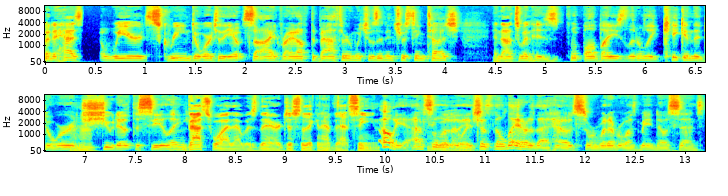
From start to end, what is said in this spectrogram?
but it has a weird screen door to the outside right off the bathroom, which was an interesting touch. And that's when his football buddies literally kick in the door and mm-hmm. shoot out the ceiling. That's why that was there, just so they can have that scene. Oh yeah, absolutely. It's just the layout of that house or whatever it was made no sense.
